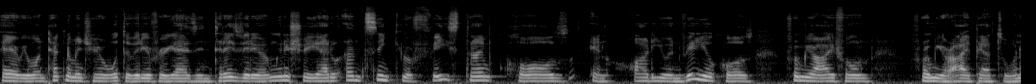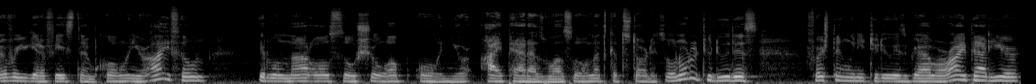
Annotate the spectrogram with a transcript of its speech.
Hey everyone, Technomentary here with the video for you guys. In today's video, I'm going to show you how to unsync your FaceTime calls and audio and video calls from your iPhone, from your iPad. So whenever you get a FaceTime call on your iPhone, it will not also show up on your iPad as well. So let's get started. So in order to do this, first thing we need to do is grab our iPad here,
